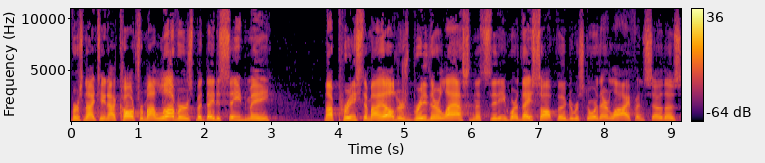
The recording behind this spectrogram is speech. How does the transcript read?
Verse 19 I called for my lovers, but they deceived me. My priests and my elders breathed their last in the city where they sought food to restore their life. And so those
